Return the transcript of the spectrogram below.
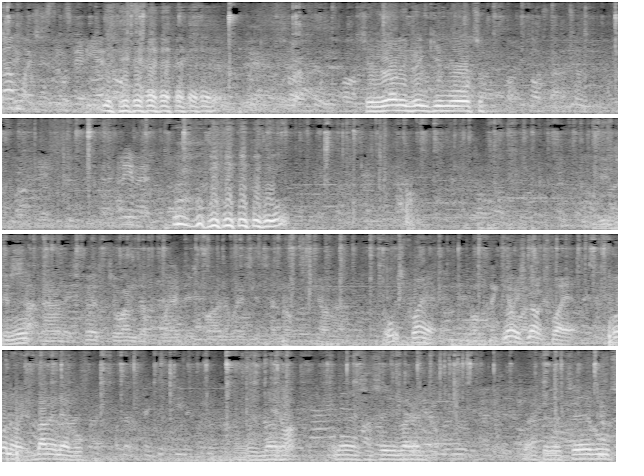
mum watches these videos. She was only drinking water. He's just sat down. His first two hands I've this, by the way, since I knocked John out. Oh, it's quiet. No, it's not quiet. Oh no, it's Barry Neville. There's Barry. Nice to see Barry. Back at the tables.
